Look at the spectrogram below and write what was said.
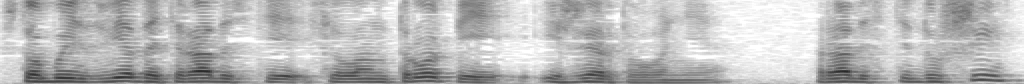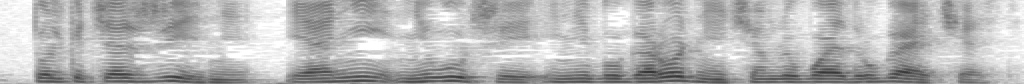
чтобы изведать радости филантропии и жертвования. Радости души – только часть жизни, и они не лучшие и не благороднее, чем любая другая часть.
